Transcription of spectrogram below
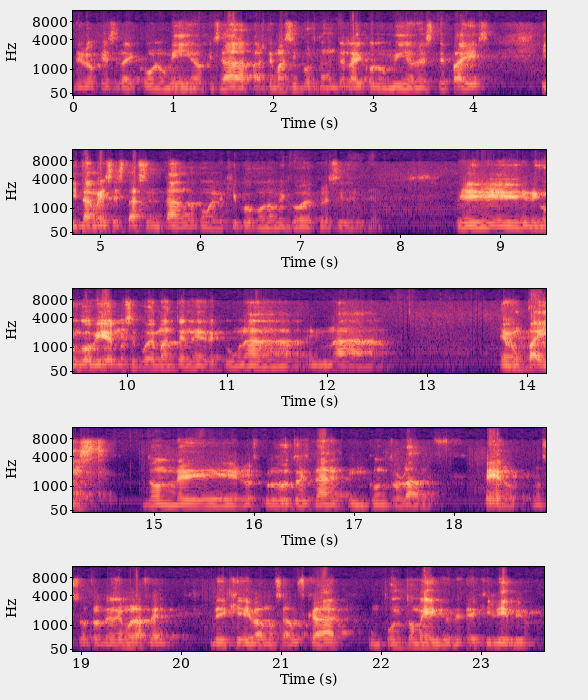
de lo que es la economía, o quizá la parte más importante, la economía de este país, y también se está sentando con el equipo económico del presidente. Eh, ningún gobierno se puede mantener una, en, una, en un país donde los productos están incontrolables, pero nosotros tenemos la fe de que vamos a buscar un punto medio de equilibrio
